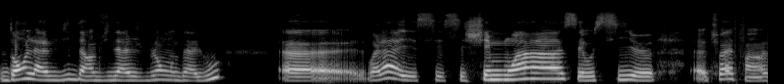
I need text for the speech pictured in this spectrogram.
dans la vie d'un village blanc andalou. Voilà, c'est chez moi, c'est aussi, tu vois, enfin,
